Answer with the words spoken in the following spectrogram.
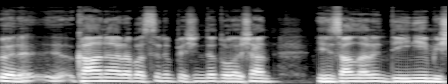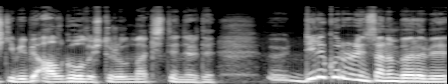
böyle e, Kaan arabasının peşinde dolaşan insanların diniymiş gibi bir algı oluşturulmak istenirdi. E, dili kurur insanın böyle bir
